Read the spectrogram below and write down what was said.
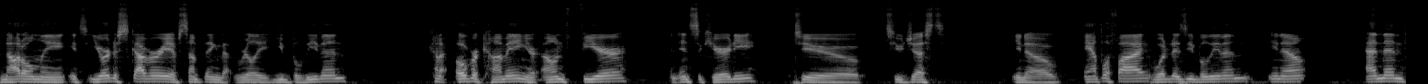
not only it's your discovery of something that really you believe in, kind of overcoming your own fear and insecurity to to just you know, amplify what it is you believe in, you know? And then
